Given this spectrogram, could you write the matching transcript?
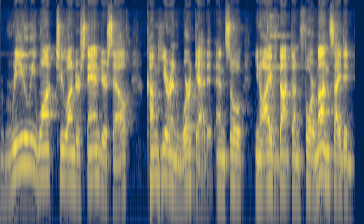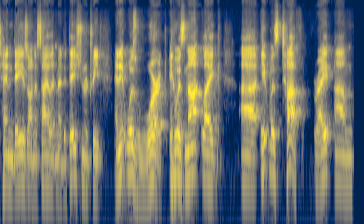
really want to understand yourself come here and work at it. And so you know i've not done four months. I did 10 days on a silent meditation retreat and it was work. It was not like uh, it was tough right? Um,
